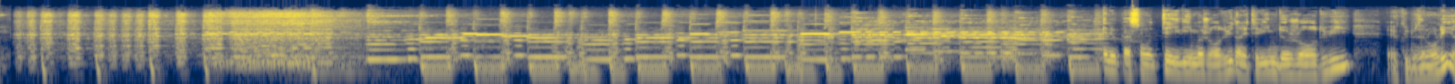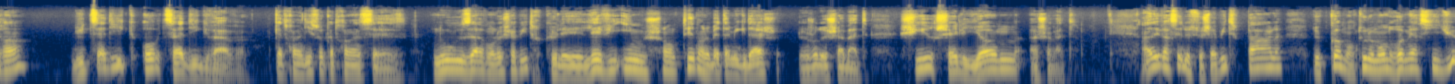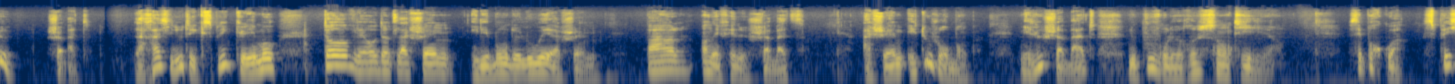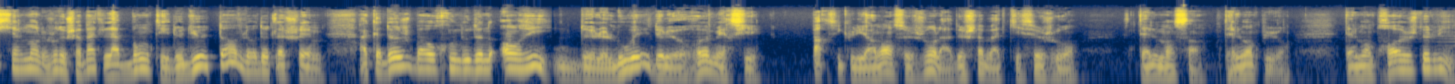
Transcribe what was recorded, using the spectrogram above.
Et nous passons au Télim aujourd'hui, dans les Télim d'aujourd'hui, euh, que nous allons lire, hein, du Tzadik au Tzadik Vav, 90 au 96. Nous avons le chapitre que les Lévi'im chantaient dans le Beth Amikdash le jour de Shabbat. Shir Shel Yom à Shabbat. Un des versets de ce chapitre parle de comment tout le monde remercie Dieu Shabbat. La Chassidut explique que les mots Tov lerodot Lachem, il est bon de louer Hachem, parlent en effet de Shabbat. Hachem est toujours bon. Mais le Shabbat, nous pouvons le ressentir. C'est pourquoi, spécialement le jour de Shabbat, la bonté de Dieu, Tov Leodot Lachem, Akadosh Baruch nous donne envie de le louer, de le remercier. Particulièrement ce jour-là de Shabbat, qui est ce jour tellement saint, tellement pur, tellement proche de lui.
